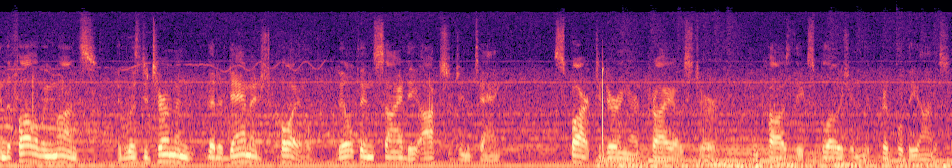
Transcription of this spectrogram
In the following months, it was determined that a damaged coil built inside the oxygen tank sparked during our cryostir and caused the explosion that crippled the Odyssey.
